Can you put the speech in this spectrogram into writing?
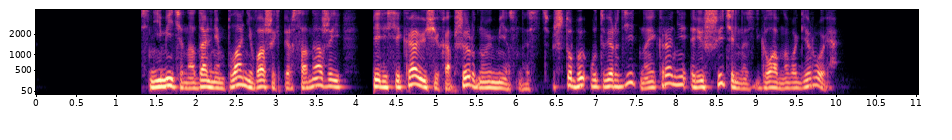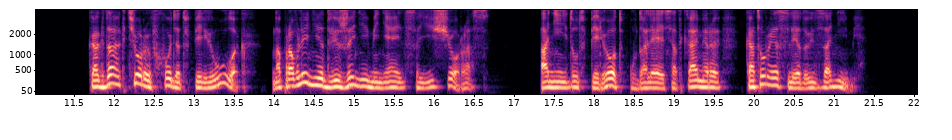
Снимите на дальнем плане ваших персонажей, пересекающих обширную местность, чтобы утвердить на экране решительность главного героя. Когда актеры входят в переулок, направление движения меняется еще раз. Они идут вперед, удаляясь от камеры, которая следует за ними.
